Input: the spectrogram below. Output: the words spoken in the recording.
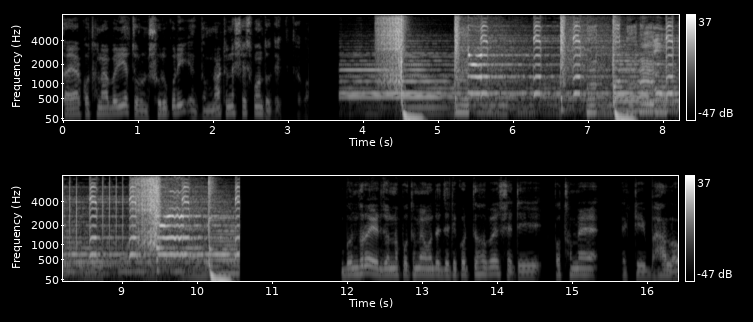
তাই আর কথা না বেরিয়ে চলুন শুরু করি একদম না শেষ পর্যন্ত দেখতে থাকুন। বন্ধুরা, এর জন্য প্রথমে আমাদের যেটি করতে হবে সেটি প্রথমে একটি ভালো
